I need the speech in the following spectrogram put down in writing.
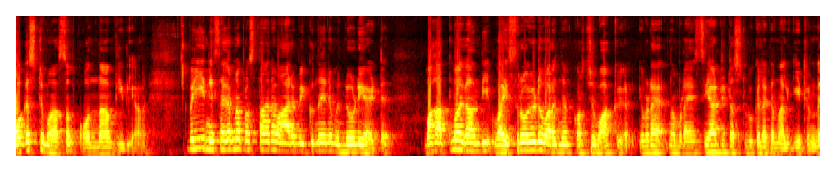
ഓഗസ്റ്റ് മാസം ഒന്നാം തീയതിയാണ്. അപ്പോൾ ഈ നിസ്സഹകരണ പ്രസ്ഥാനം ആരംഭിക്കുന്നതിന് മുന്നോടിയായിട്ട് മഹാത്മാഗാന്ധി വൈസ്രോയോട് പറഞ്ഞ കുറച്ച് വാക്കുകൾ ഇവിടെ നമ്മുടെ സി ആർ ടി ടെക്സ്റ്റ് ബുക്കിലൊക്കെ നൽകിയിട്ടുണ്ട്.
